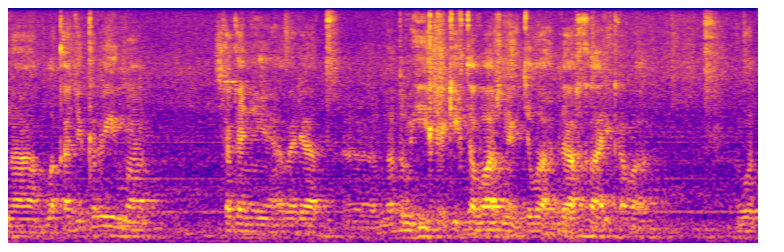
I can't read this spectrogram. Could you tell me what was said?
на блокаде Крыма, как они говорят, э, на других каких-то важных делах для Харькова. Вот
